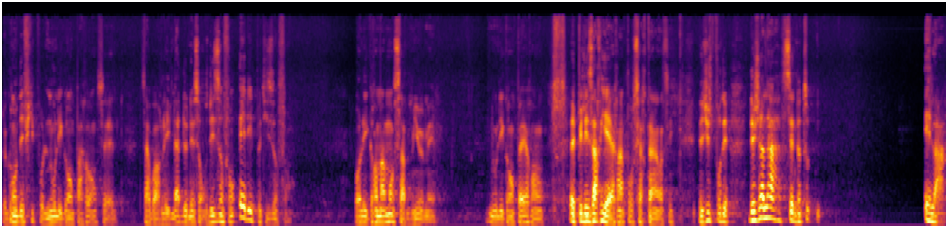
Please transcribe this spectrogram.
Le grand défi pour nous, les grands-parents, c'est savoir les dates de naissance des enfants et des petits-enfants. Bon, les grands-mamans savent mieux, mais nous les grands-pères, et puis les arrières hein, pour certains aussi. Mais juste pour dire, déjà là, c'est notre... Et là,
